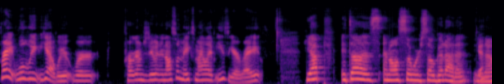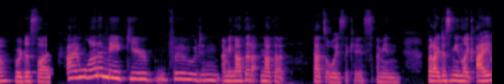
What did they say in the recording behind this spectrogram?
Right. Well we yeah, we're we're programmed to do it and it also makes my life easier, right? Yep, it does. And also we're so good at it, Yeah. you know? We're just like, I want to make your food and I mean not that not that that's always the case. I mean, but I just mean like I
